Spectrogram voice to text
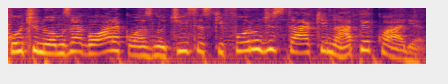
Continuamos agora com as notícias que foram destaque na pecuária.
